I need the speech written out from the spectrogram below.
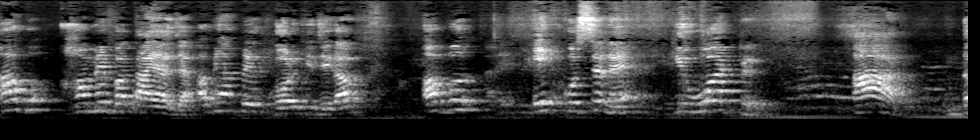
अब हमें बताया जाए। अब यहाँ पे गौर कीजिएगा। अब एक क्वेश्चन है कि what are the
